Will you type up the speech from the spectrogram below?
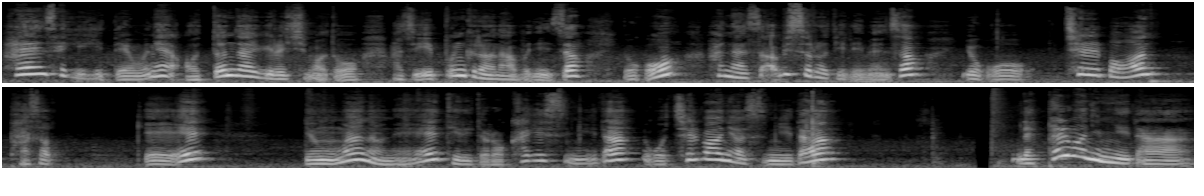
하얀색이기 때문에 어떤 날개를 심어도 아주 예쁜 그런 화분이죠. 요거 하나 서비스로 드리면서 요거 7번 5개에 6만원에 드리도록 하겠습니다. 요거 7번이었습니다. 네, 8번입니다.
